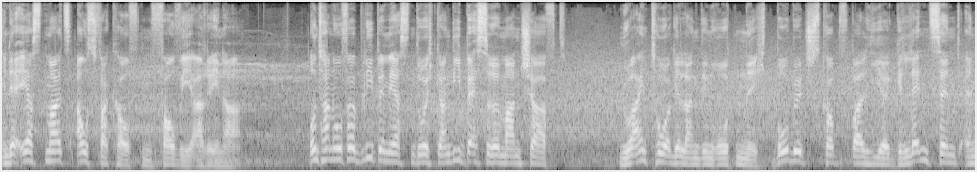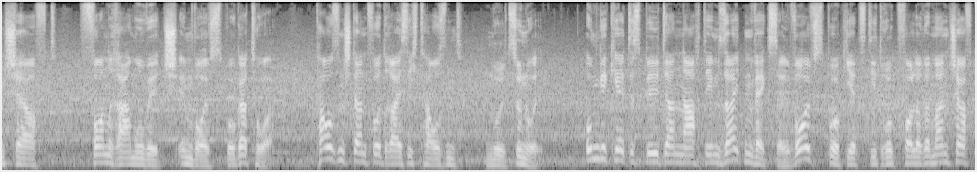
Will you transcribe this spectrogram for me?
in der erstmals ausverkauften VW-Arena. Und Hannover blieb im ersten Durchgang die bessere Mannschaft. Nur ein Tor gelang den Roten nicht. Bobic's Kopfball hier glänzend entschärft von Ramovic im Wolfsburger Tor. Pausenstand vor 30.000, 0 zu 0. Umgekehrtes Bild dann nach dem Seitenwechsel. Wolfsburg jetzt die druckvollere Mannschaft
